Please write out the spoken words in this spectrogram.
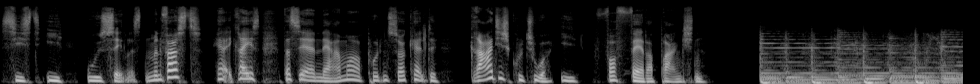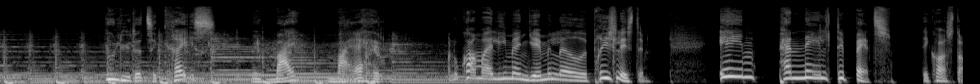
sidst i udsendelsen. Men først, her i Græs, der ser jeg nærmere på den såkaldte gratiskultur i forfatterbranchen. Du lytter til Græs med mig, Maja Hall. Og nu kommer jeg lige med en hjemmelavet prisliste. En paneldebat. Det koster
